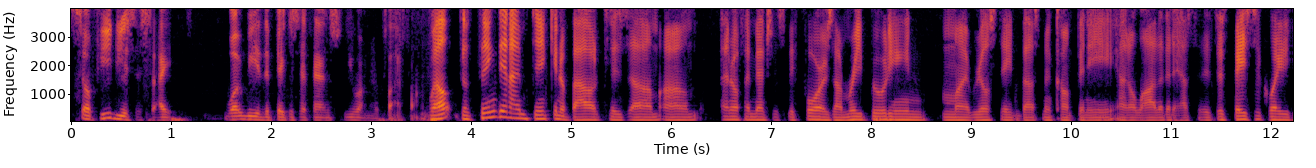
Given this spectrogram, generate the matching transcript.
so if you'd use the site, what would be the biggest advantage you on our platform? Well, the thing that I'm thinking about, because um, um, I don't know if I mentioned this before, is I'm rebooting my real estate investment company, and a lot of it has to. It's just basically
